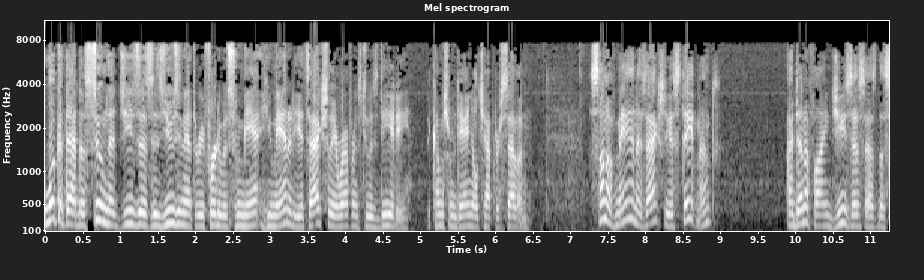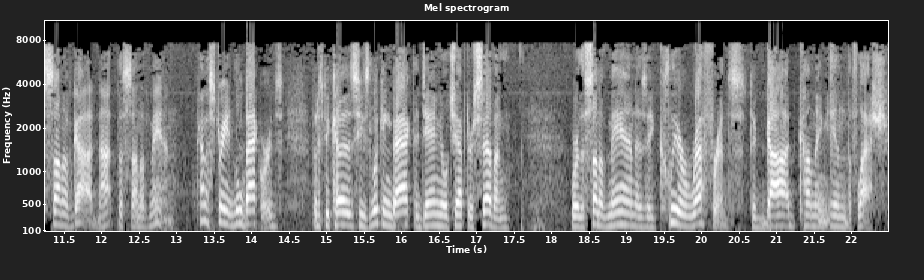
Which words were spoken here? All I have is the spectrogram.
look at that and assume that Jesus is using that to refer to his humanity, it's actually a reference to his deity. It comes from Daniel chapter 7. Son of Man is actually a statement identifying Jesus as the Son of God, not the Son of Man. Kind of strange, a little backwards, but it's because he's looking back to Daniel chapter 7, where the Son of Man is a clear reference to God coming in the flesh.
